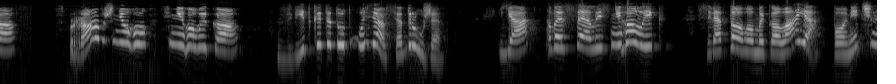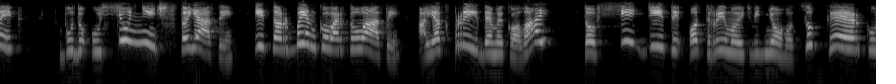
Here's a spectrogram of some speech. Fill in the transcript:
Бачу я? Справжнього сніговика. Звідки ти тут узявся, друже? Я веселий сніговик, святого Миколая помічник. Буду усю ніч стояти і торбинку вартувати. А як прийде Миколай, то всі діти отримують від нього цукерку,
